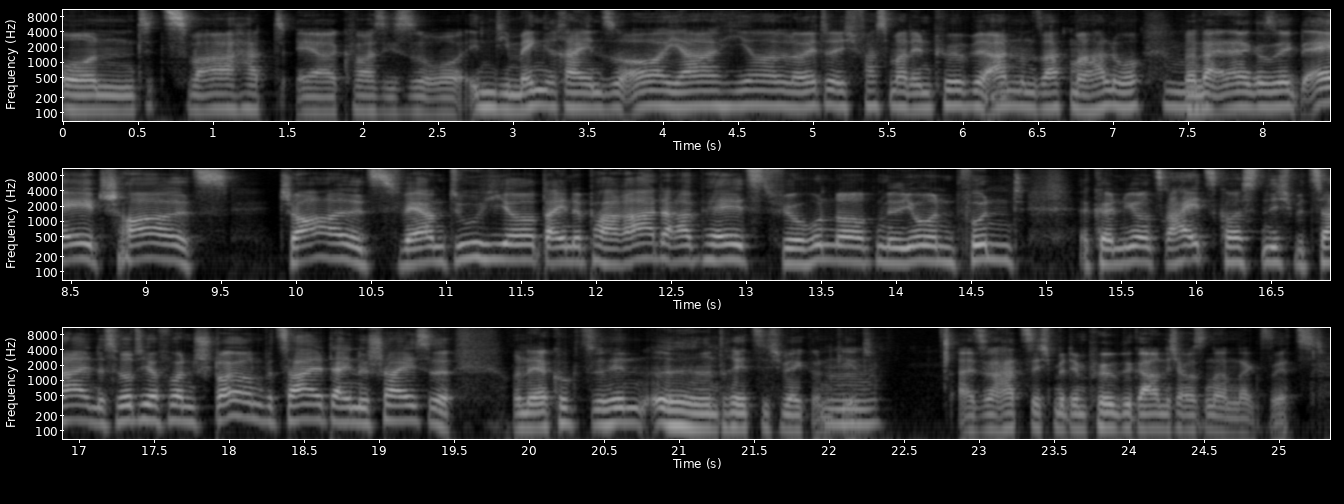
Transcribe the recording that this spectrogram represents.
Und zwar hat er quasi so in die Menge rein, so, oh ja, hier, Leute, ich fass mal den Pöbel an und sag mal Hallo. Und dann hat einer gesagt, ey, Charles, Charles, während du hier deine Parade abhältst für 100 Millionen Pfund, können wir unsere Heizkosten nicht bezahlen. Das wird hier von Steuern bezahlt, deine Scheiße. Und er guckt so hin äh, und dreht sich weg und geht. Also hat sich mit dem Pöbel gar nicht auseinandergesetzt.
